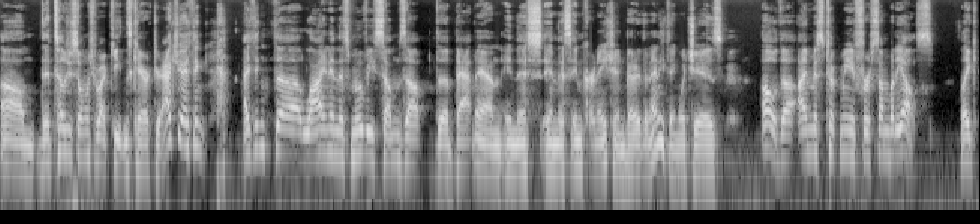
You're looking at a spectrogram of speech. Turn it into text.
um, that tells you so much about Keaton's character. Actually, I think, I think the line in this movie sums up the Batman in this in this incarnation better than anything, which is, oh, the I mistook me for somebody else. Like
